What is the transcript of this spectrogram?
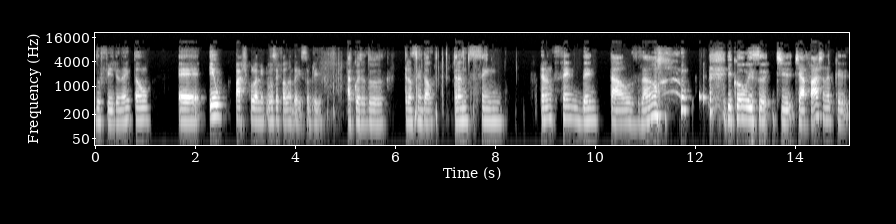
do filho, né? Então, é, eu particularmente, você falando aí sobre a coisa do transcendental, transcend, transcendentalzão e como isso te, te afasta, né? Porque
